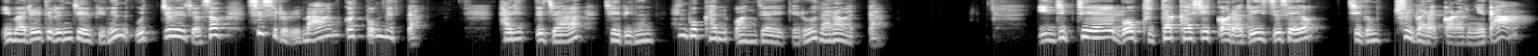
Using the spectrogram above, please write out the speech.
이 말을 들은 제비는 우쭐해져서 스스로를 마음껏 뽐냈다. 달이 뜨자 제비는 행복한 왕자에게로 날아왔다. 이집트에 뭐 부탁하실 거라도 있으세요? 지금 출발할 거랍니다.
